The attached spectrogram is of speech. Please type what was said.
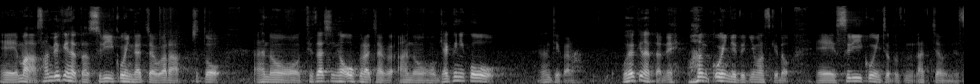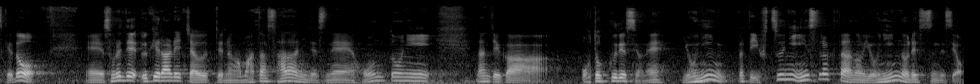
えー、まあ300円だったら3コインになっちゃうからちょっとあの手出しが多くなっちゃうあの逆にこうなていうかな。500円だったらね ワンコインでできますけど、えー、3コインちょっとなっちゃうんですけど、え、それで受けられちゃうっていうのがまたさらにですね本当になていうかお得ですよね。4人だって普通にインストラクターの4人のレッスンですよ。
